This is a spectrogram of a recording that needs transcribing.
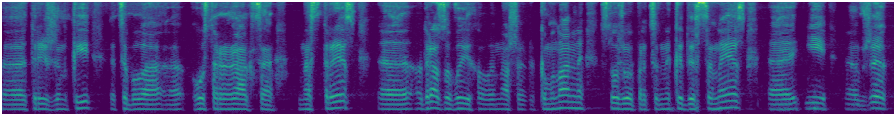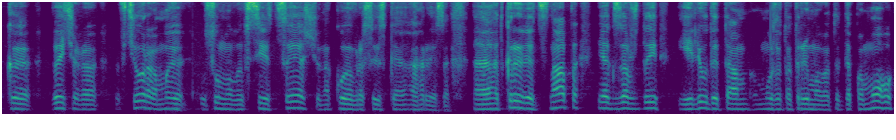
е, три жінки. Це була е, гостра реакція на стрес. Е, Одразу виїхали наші комунальні служби, працівники ДСНС, е, і е, вже к вечора вчора ми усунули всі це, що накоїв російська агресор. Е, Відкрили ЦНАПи, як завжди, і люди там можуть отримувати допомогу,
